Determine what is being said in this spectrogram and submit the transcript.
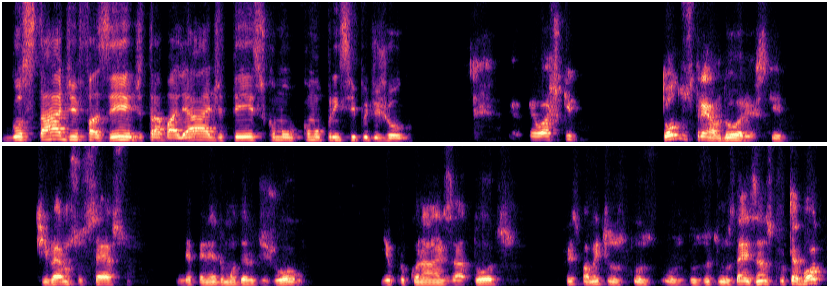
gostar de fazer, de trabalhar, de ter isso como, como princípio de jogo? Eu acho que todos os treinadores que tiveram sucesso, independente do modelo de jogo, e eu procuro analisar todos, principalmente os, os, os dos últimos 10 anos, futebol,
